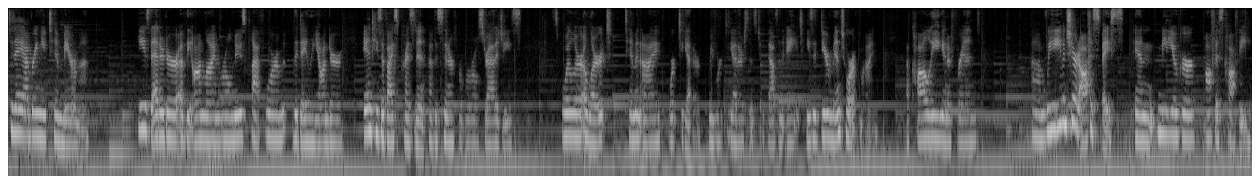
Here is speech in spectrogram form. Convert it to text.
Today I bring you Tim Marema. He is the editor of the online rural news platform, The Daily Yonder, and he's a vice president of the Center for Rural Strategies. Spoiler alert Tim and I work together. We've worked together since 2008. He's a dear mentor of mine, a colleague, and a friend. Um, we even shared office space and mediocre office coffee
